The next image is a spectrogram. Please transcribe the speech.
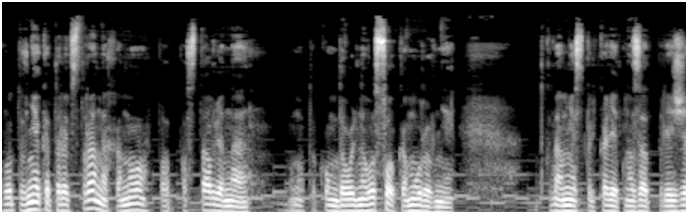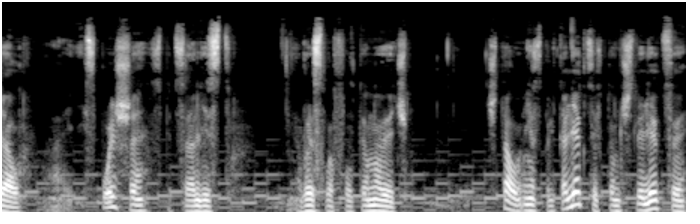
вот в некоторых странах оно поставлено на таком довольно высоком уровне. К нам несколько лет назад приезжал а, из Польши специалист Веслав Фолтенович. Читал несколько лекций, в том числе лекцию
